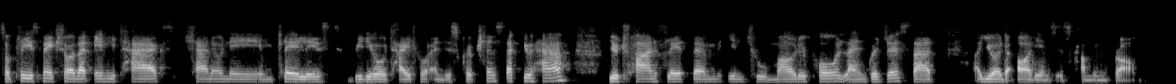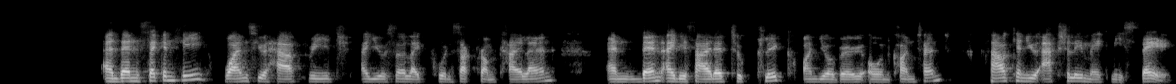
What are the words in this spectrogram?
So please make sure that any tags, channel name, playlist, video title, and descriptions that you have, you translate them into multiple languages that uh, your audience is coming from. And then secondly, once you have reached a user like Punsak from Thailand, and then I decided to click on your very own content, how can you actually make me stay?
